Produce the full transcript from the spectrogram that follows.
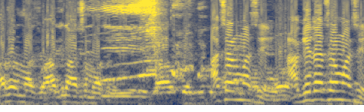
আষাঢ় মাসে আগের আষাঢ় মাসে?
